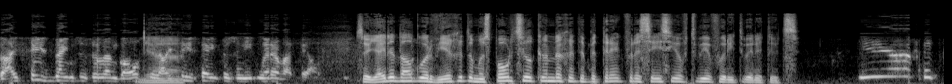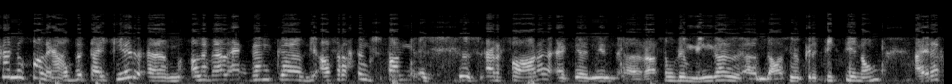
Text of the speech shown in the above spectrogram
daai ses duim soos hulle in golf sê, daai ses duim tussen die ore wat tel. So jy het dalk oorweeg het om 'n sportsielkundige te betrek vir 'n sessie of twee voor die tweede toets. Ja, dit kan nogal help baie keer. Ehm um, alhoewel ek dink uh, die afrigtingspan is is ervare. Ek meen uh, Russell Domingo, um, daar's nou kritiek teen hom. Hy rig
